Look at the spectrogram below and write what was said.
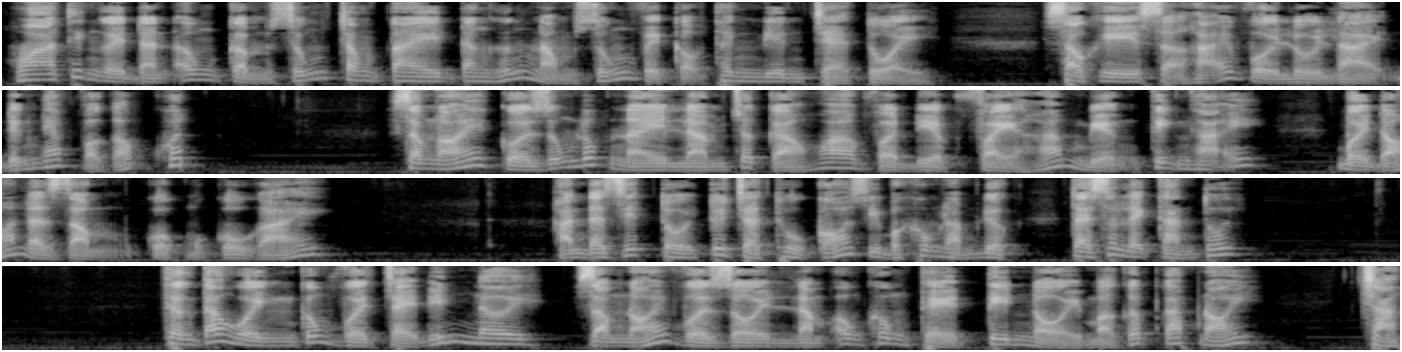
Hoa thấy người đàn ông cầm súng trong tay đang hướng nòng súng về cậu thanh niên trẻ tuổi. Sau khi sợ hãi vội lùi lại đứng nép vào góc khuất. Giọng nói của Dũng lúc này làm cho cả Hoa và Điệp phải há miệng kinh hãi bởi đó là giọng của một cô gái. Hắn đã giết tôi, tôi trả thù có gì mà không làm được. Tại sao lại cản tôi? Thượng tá Huỳnh cũng vừa chạy đến nơi, giọng nói vừa rồi làm ông không thể tin nổi mà gấp gáp nói. Chàng,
